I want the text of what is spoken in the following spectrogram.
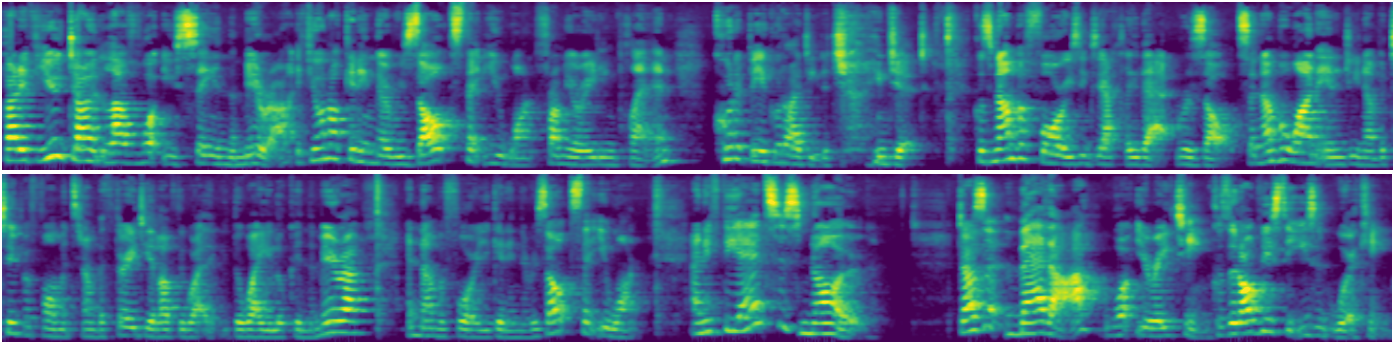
but if you don't love what you see in the mirror, if you're not getting the results that you want from your eating plan, could it be a good idea to change it? Because number four is exactly that result. So number one, energy. Number two, performance. Number three, do you love the way the way you look in the mirror? And number four, are you getting the results that you want? And if the answer is no, does it matter what you're eating because it obviously isn't working.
